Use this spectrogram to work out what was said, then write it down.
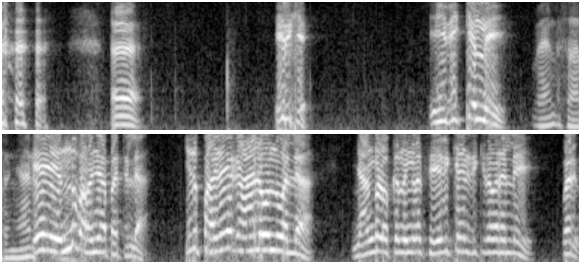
ഇരിക്ക്. ഇരിക്കുന്നേ വേണ്ട സാറേ ഞാൻ ഏ എന്ന് പറഞ്ഞാ പറ്റില്ല. ഇത് പഴയ കാലമൊന്നുമല്ല. ഞങ്ങളൊക്കെ നിങ്ങളെ സേവിക്കാനിരിക്കുന്നവരല്ലേ? വരൂ.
